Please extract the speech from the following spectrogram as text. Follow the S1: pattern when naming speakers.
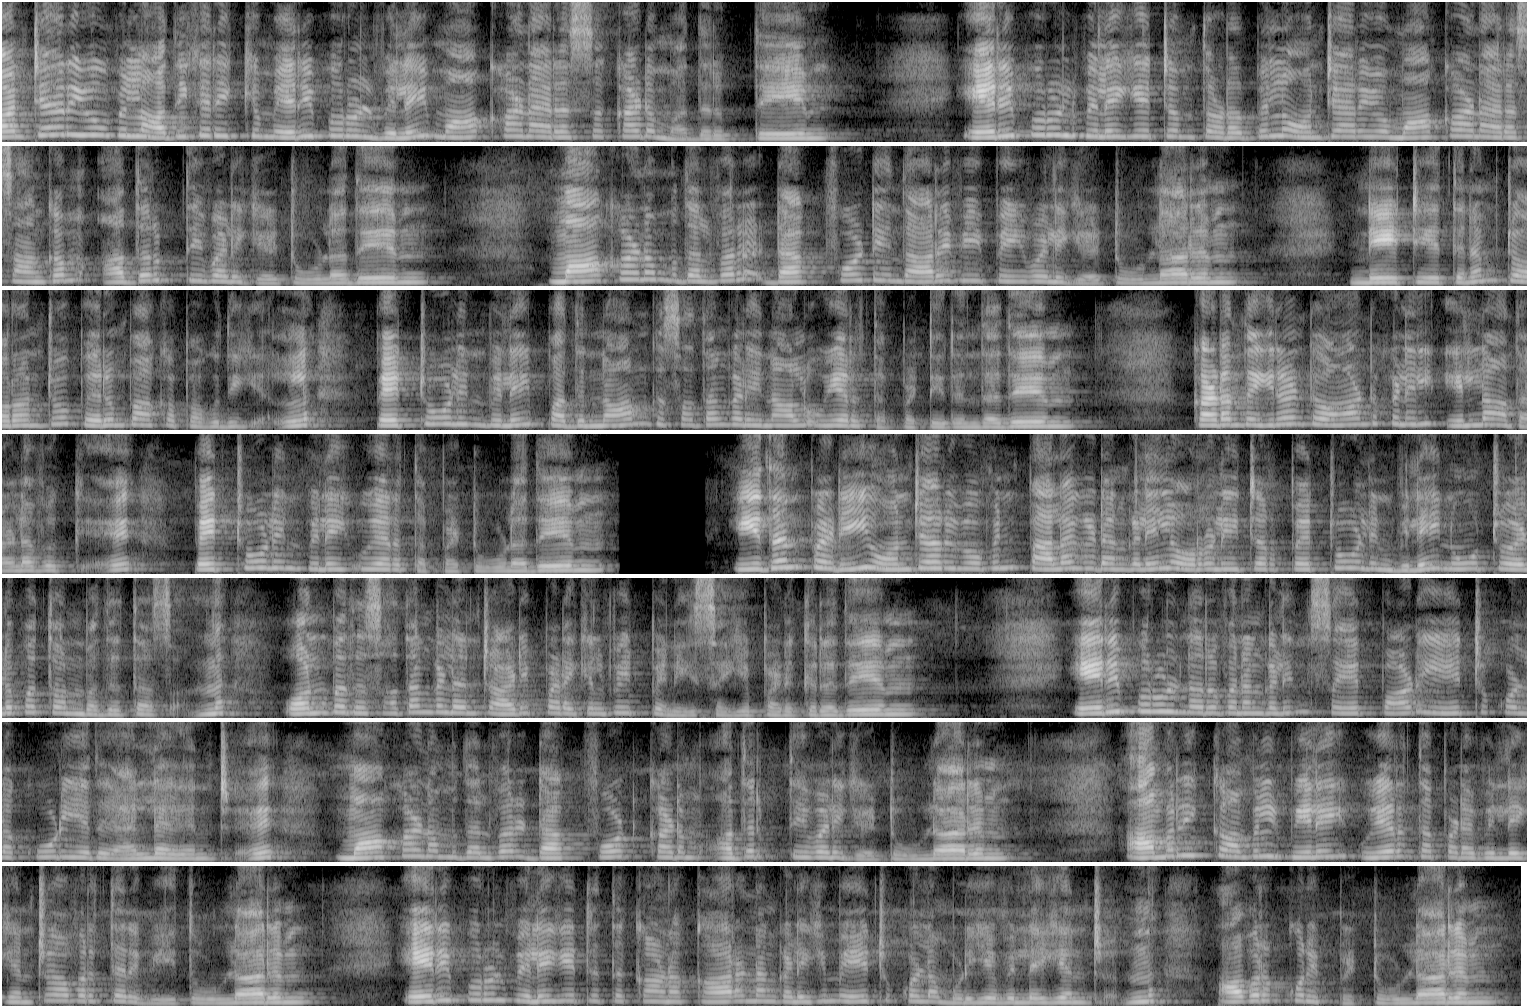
S1: ஒன்டாரியோவில் அதிகரிக்கும் எரிபொருள் விலை மாகாண அரசு கடும் அதிருப்தி. எரிபொருள் விலையேற்றம் தொடர்பில் ஒன்டாரியோ மாகாண அரசாங்கம் அதிருப்தி வெளியிட்டுள்ளது. மாகாண முதல்வர் டக்ஃபோர்ட் இந்த அறிவிப்பை வெளியிட்டுள்ளார். நேற்றைய தினம் டொரண்டோ பெரும்பாக்க பகுதியில் பெட்ரோலின் விலை பதினான்கு சதங்களினால் உயர்த்தப்பட்டிருந்தது. கடந்த இரண்டு ஆண்டுகளில் இல்லாத அளவுக்கு பெட்ரோலின் விலை உயர்த்தப்பட்டுள்ளது. இதன்படி ஒன்டாரியோவின் பல இடங்களில் ஒரு லிட்டர் பெட்ரோலின் விலை நூற்று எழுபத்தொன்பது தசம் ஒன்பது சதங்கள் என்ற அடிப்படையில் விற்பனை செய்யப்படுகிறது. எரிபொருள் நிறுவனங்களின் செயற்பாடு ஏற்றுக்கொள்ளக்கூடியது அல்ல என்று மாகாண முதல்வர் டக்ஃபோர்ட் கடும் அதிருப்தி வெளியிட்டுள்ளார். அமெரிக்காவில் விலை உயர்த்தப்படவில்லை என்று அவர் தெரிவித்துள்ளார். எரிபொருள் விலையேற்றத்துக்கான காரணங்களையும் ஏற்றுக்கொள்ள முடியவில்லை என்றும் அவர் குறிப்பிட்டுள்ளார்.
